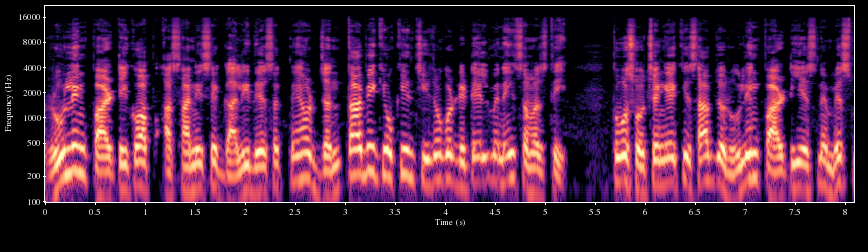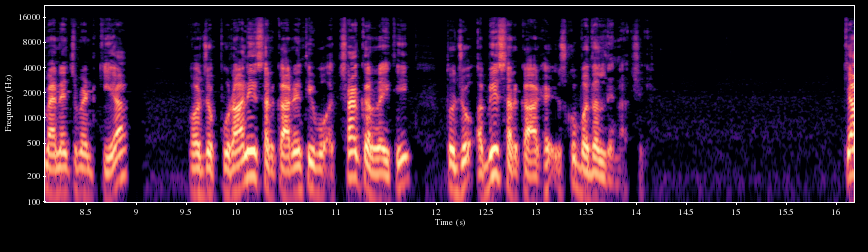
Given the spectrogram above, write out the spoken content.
रूलिंग पार्टी को आप आसानी से गाली दे सकते हैं और जनता भी क्योंकि इन चीज़ों को डिटेल में नहीं समझती तो वो सोचेंगे कि साहब जो रूलिंग पार्टी है, इसने मिसमैनेजमेंट किया और जो पुरानी सरकारें थी, वो अच्छा कर रही थी तो जो अभी सरकार है, इसको बदल देना चाहिए। क्या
